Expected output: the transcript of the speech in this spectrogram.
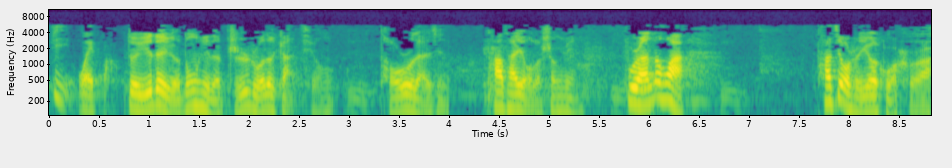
低为宝。对于这个东西的执着的感情，投入在进，它才有了生命。不然的话，它就是一个果核，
